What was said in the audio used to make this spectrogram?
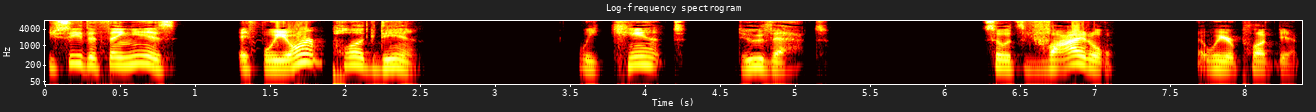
You see, the thing is, if we aren't plugged in, we can't do that. So it's vital that we are plugged in.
